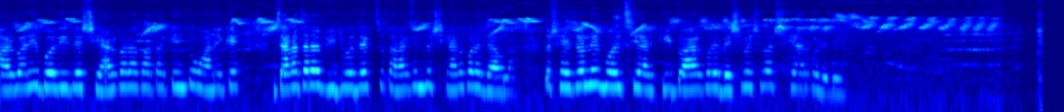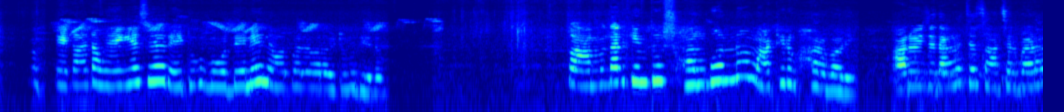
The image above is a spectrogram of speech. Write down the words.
বারবারই বলি যে শেয়ার করার কথা কিন্তু অনেকে, যারা যারা ভিডিও দেখছ তারা কিন্তু শেয়ার করে দেও না। তো সেই জন্যই বলছি আর কি, দয়া করে বেশি বেশি করে শেয়ার করে দিই এই হয়ে গেছে আর এইটুকু দিয়ে নেই নেওয়ার পরে আবার ওইটুকু দিয়ে দেবো। তো আমাদের কিন্তু সম্পূর্ণ মাটির ঘর বাড়ি আর ওই যে দেখা যাচ্ছে চাঁচের বেড়া।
